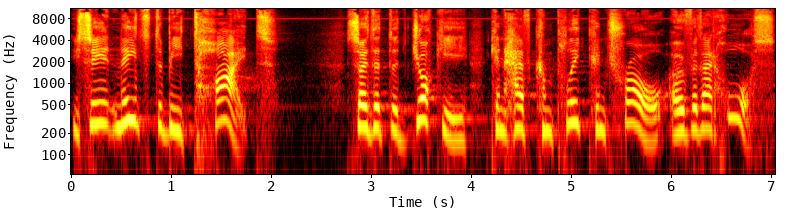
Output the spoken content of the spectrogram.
You see, it needs to be tight so that the jockey can have complete control over that horse,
